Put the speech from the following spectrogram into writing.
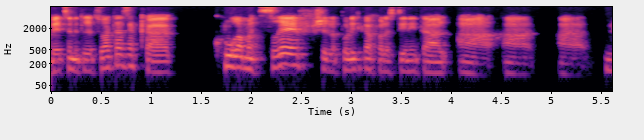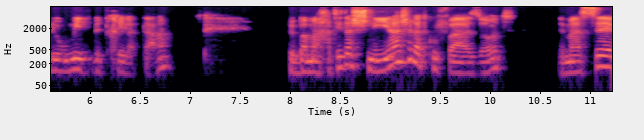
בעצם את רצועת עזה ככור המצרף של הפוליטיקה הפלסטינית הלאומית בתחילתה. ובמחצית השנייה של התקופה הזאת, למעשה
